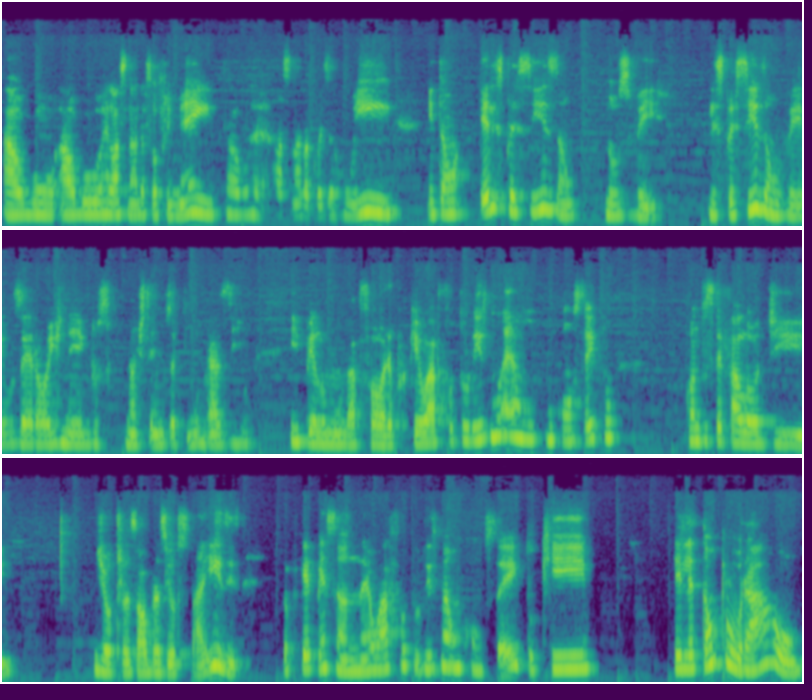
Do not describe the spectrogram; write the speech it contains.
algo algo relacionado a sofrimento, algo relacionado a coisa ruim. Então, eles precisam nos ver. Eles precisam ver os heróis negros que nós temos aqui no Brasil e pelo mundo afora, porque o afuturismo é um, um conceito quando você falou de de outras obras de outros países, eu fiquei pensando, né? O afuturismo é um conceito que ele é tão plural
